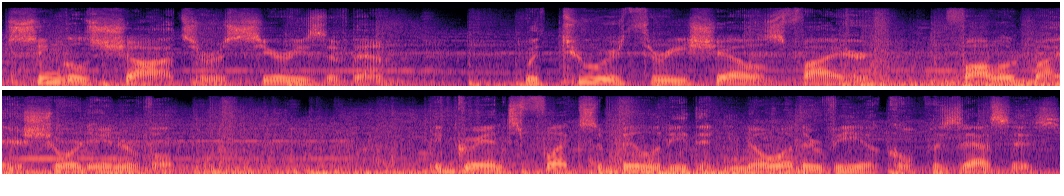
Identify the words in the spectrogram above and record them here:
Single shots or a series of them, with two or three shells fired, followed by a short interval. It grants flexibility that no other vehicle possesses.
